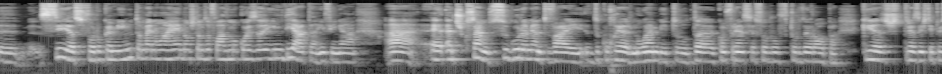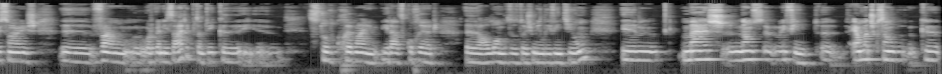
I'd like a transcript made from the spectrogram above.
uh, se esse for o caminho, também não é, não estamos a falar de uma coisa imediata. Enfim, há, há, a discussão seguramente vai decorrer no âmbito da Conferência sobre o Futuro da Europa, que as três instituições uh, vão organizar e, portanto, e que, uh, se tudo correr bem, irá decorrer ao longo de 2021. Mas não, enfim, é uma discussão que,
